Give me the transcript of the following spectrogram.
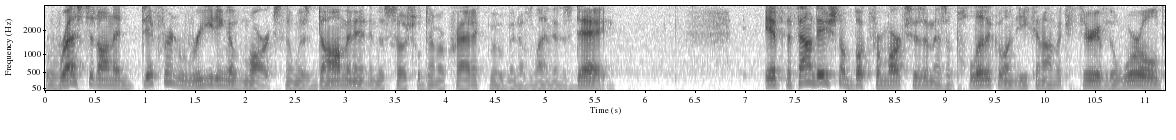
rested on a different reading of Marx than was dominant in the social democratic movement of Lenin's day. If the foundational book for Marxism as a political and economic theory of the world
